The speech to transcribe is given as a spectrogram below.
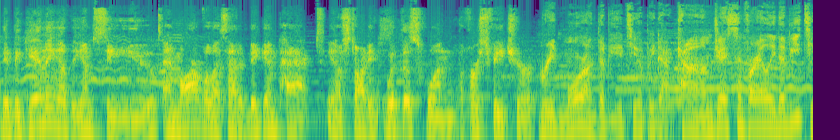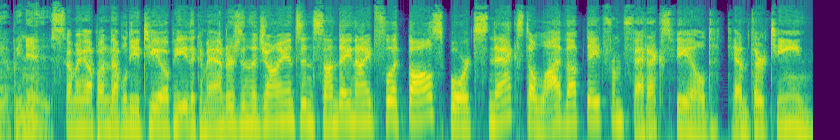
the beginning of the MCU, and Marvel has had a big impact, you know, starting with this one, the first feature. Read more on WTOP.com. Jason Fraley, WTOP News. Coming up on WTOP, the Commanders and the Giants in Sunday Night Football. Sports next. A live update from FedEx Field, 1013.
